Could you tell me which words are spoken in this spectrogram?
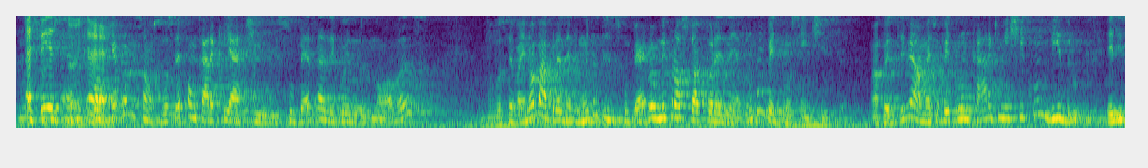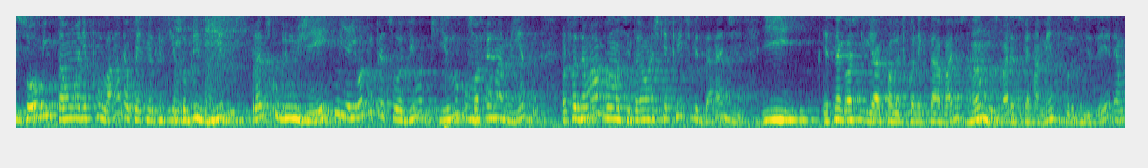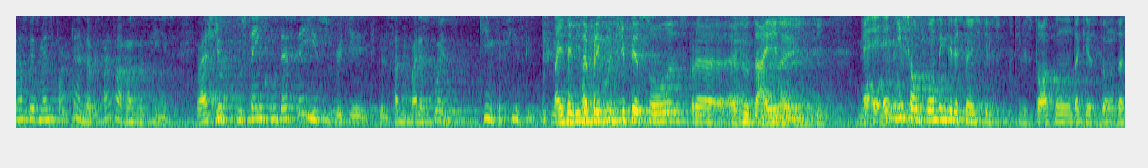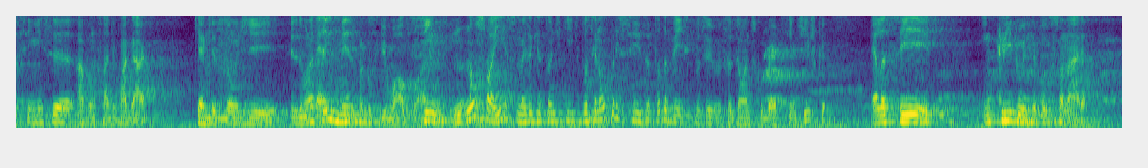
Muito É ser- profissões. é. Qualquer profissão. Se você for um cara criativo e souber trazer coisas novas, você vai inovar. Por exemplo, muitas das descobertas. O microscópio, por exemplo, não foi feito por um cientista. É uma coisa trivial, mas foi feito por um cara que mexia com vidro. Ele soube então manipular né, o conhecimento que ele tinha sobre vidros para descobrir um jeito e aí outra pessoa viu aquilo como uma ferramenta para fazer um avanço. Então eu acho que a criatividade e esse negócio que o Iago falou de conectar vários ramos, várias ferramentas, por assim dizer, é uma das coisas mais importantes, é o que faz o avanço da ciência. Eu acho que o, o Senku deve ser isso, porque tipo, ele sabe várias coisas, química, física. Mas ele ainda precisa de pessoas para ajudar ajudar ele. ele. Sim. É, é- é- isso é um ponto interessante que eles, que eles tocam da questão da ciência avançar devagar, que é a questão de Ele demora seis meses pra conseguir o álcool. eu Sim, acho. não só isso, mas a questão de que você não precisa, toda vez que você vai fazer uma descoberta científica, ela ser incrível e revolucionária.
